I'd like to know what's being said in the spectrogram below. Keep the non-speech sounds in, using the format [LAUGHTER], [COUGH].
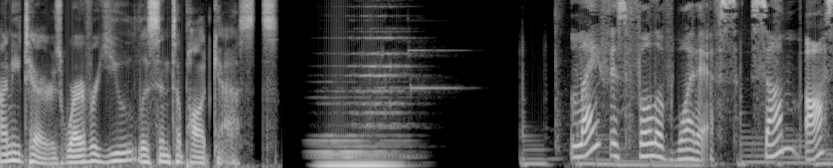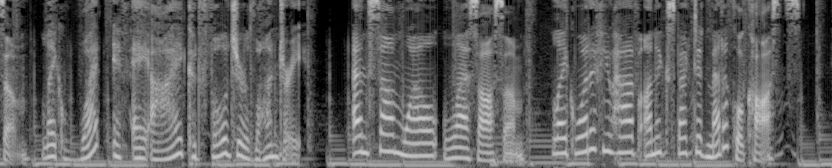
Terrors wherever you listen to podcasts. Life is full of what ifs, some awesome, like what if AI could fold your laundry? And some, well, less awesome, like what if you have unexpected medical costs?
